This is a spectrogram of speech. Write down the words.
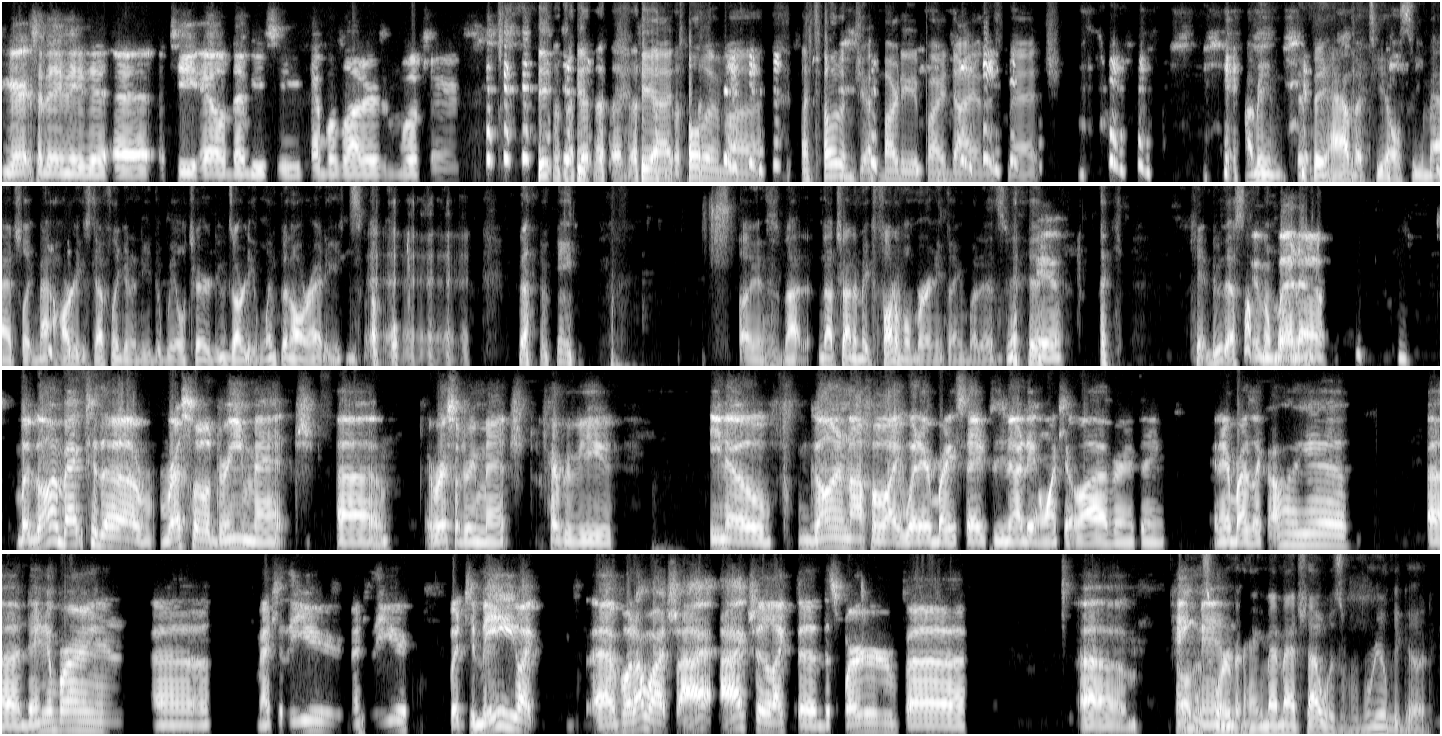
Garrett said they needed a, a TLWC tables, ladders, and wheelchairs. yeah, I told him. Uh, I told him Jeff Hardy would probably die in this match. I mean, if they have a TLC match, like Matt Hardy's definitely going to need the wheelchair. Dude's already limping already. So, I mean, I mean, it's not not trying to make fun of him or anything, but it's Yeah. can't do that stuff no more. but man. uh, but going back to the Wrestle Dream match, uh, Wrestle Dream match pay per view, you know, going off of like what everybody said because you know I didn't watch it live or anything, and everybody's like, oh yeah, uh, Daniel Bryan, uh, match of the year, match of the year. But to me, like uh, what I watched, I I actually like the the Swerve. Uh, um, oh, the Swerve and Hangman match that was really good.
